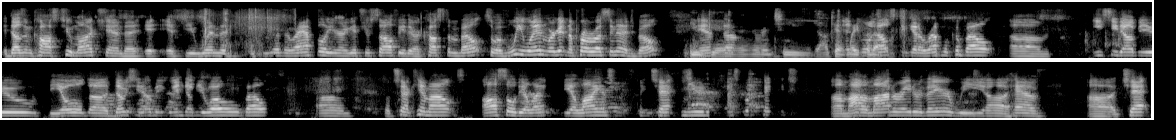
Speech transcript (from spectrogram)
it doesn't cost too much, and uh, it, if you win the if you win the raffle, you're gonna get yourself either a custom belt. So if we win, we're getting a Pro Wrestling Edge belt. You and, uh, guaranteed. I can't wait for that. else can get a replica belt. Um, ECW, the old uh, WCW NWO belt. Um, so check him out. Also, the the Alliance Wrestling Chat Community Facebook page. Um, I'm a moderator there. We uh, have uh, chat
